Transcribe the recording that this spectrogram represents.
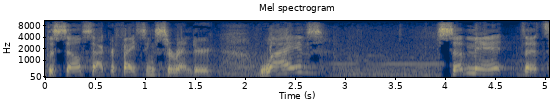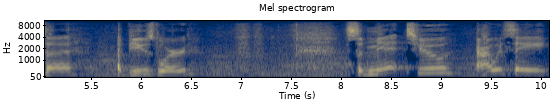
The self sacrificing surrender. Wives, submit, that's a abused word. Submit to, I would say,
